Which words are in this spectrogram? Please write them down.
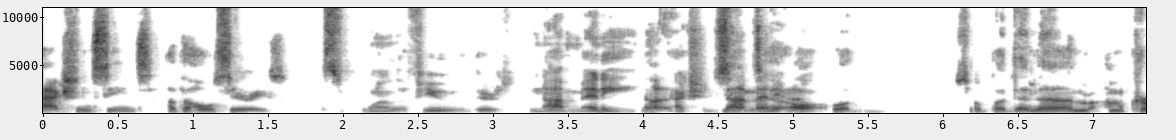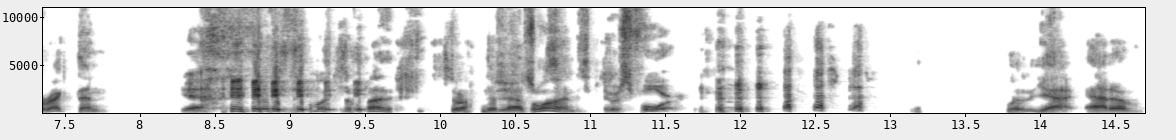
action scenes of the whole series. it's one of the few. There's not many No, action Not many. at all. Well, so, but then um, I'm correct then. yeah, so, the best ones. there was four. Well, yeah, out of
